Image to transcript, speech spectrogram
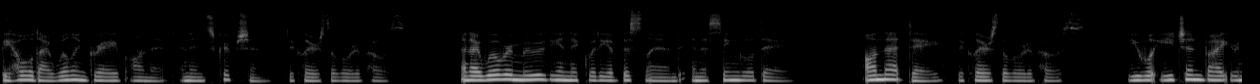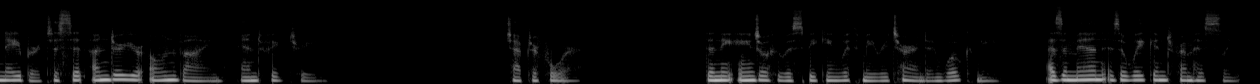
Behold, I will engrave on it an inscription, declares the Lord of hosts and I will remove the iniquity of this land in a single day. On that day, declares the Lord of hosts, you will each invite your neighbor to sit under your own vine and fig tree. Chapter 4 Then the angel who was speaking with me returned and woke me, as a man is awakened from his sleep.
